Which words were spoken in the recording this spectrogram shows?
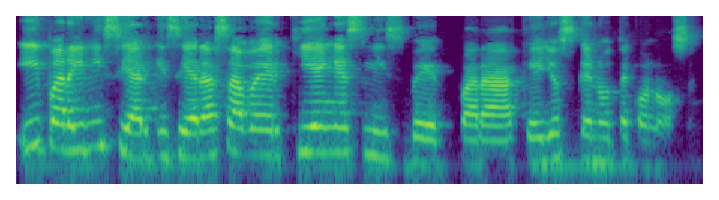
Y para iniciar, quisiera saber quién es Lisbeth para aquellos que no te conocen.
